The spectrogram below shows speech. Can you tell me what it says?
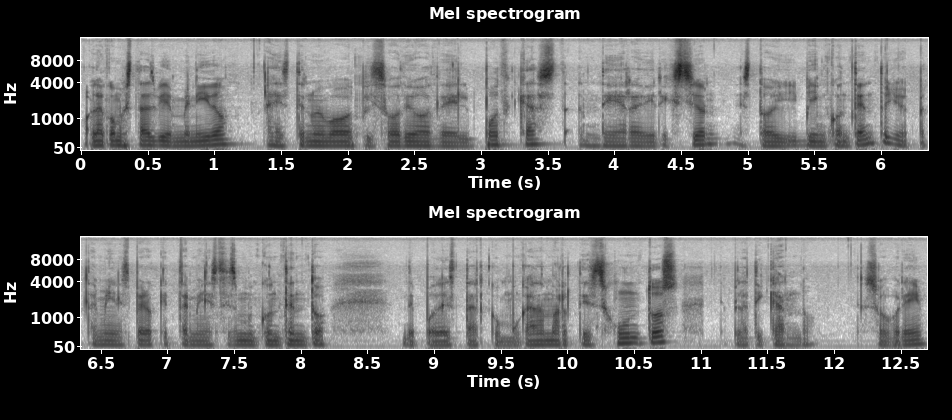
Hola, ¿cómo estás? Bienvenido a este nuevo episodio del podcast de Redirección. Estoy bien contento, yo también espero que también estés muy contento de poder estar como cada martes juntos platicando sobre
